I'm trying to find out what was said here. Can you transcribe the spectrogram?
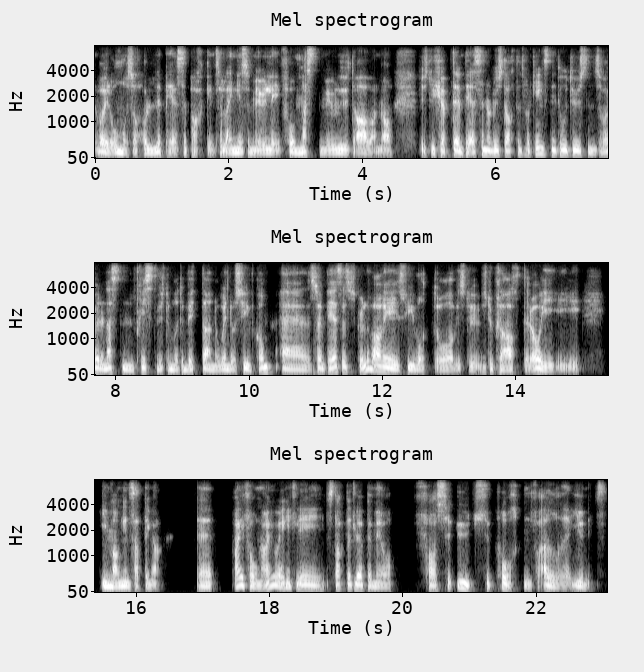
var det om å holde PC-parken så lenge som mulig, få mest mulig ut av den. Og hvis du kjøpte en PC når du startet for Kingston i 2000, så var det nesten trist hvis du måtte bytte den når Windows 7 kom. Eh, så en PC skulle vare i 7-8 år hvis du, hvis du, klarte det i, i, i, mange settinger. Eh, iPhone har jo egentlig startet løpet med å fase ut supporten for eldre units.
